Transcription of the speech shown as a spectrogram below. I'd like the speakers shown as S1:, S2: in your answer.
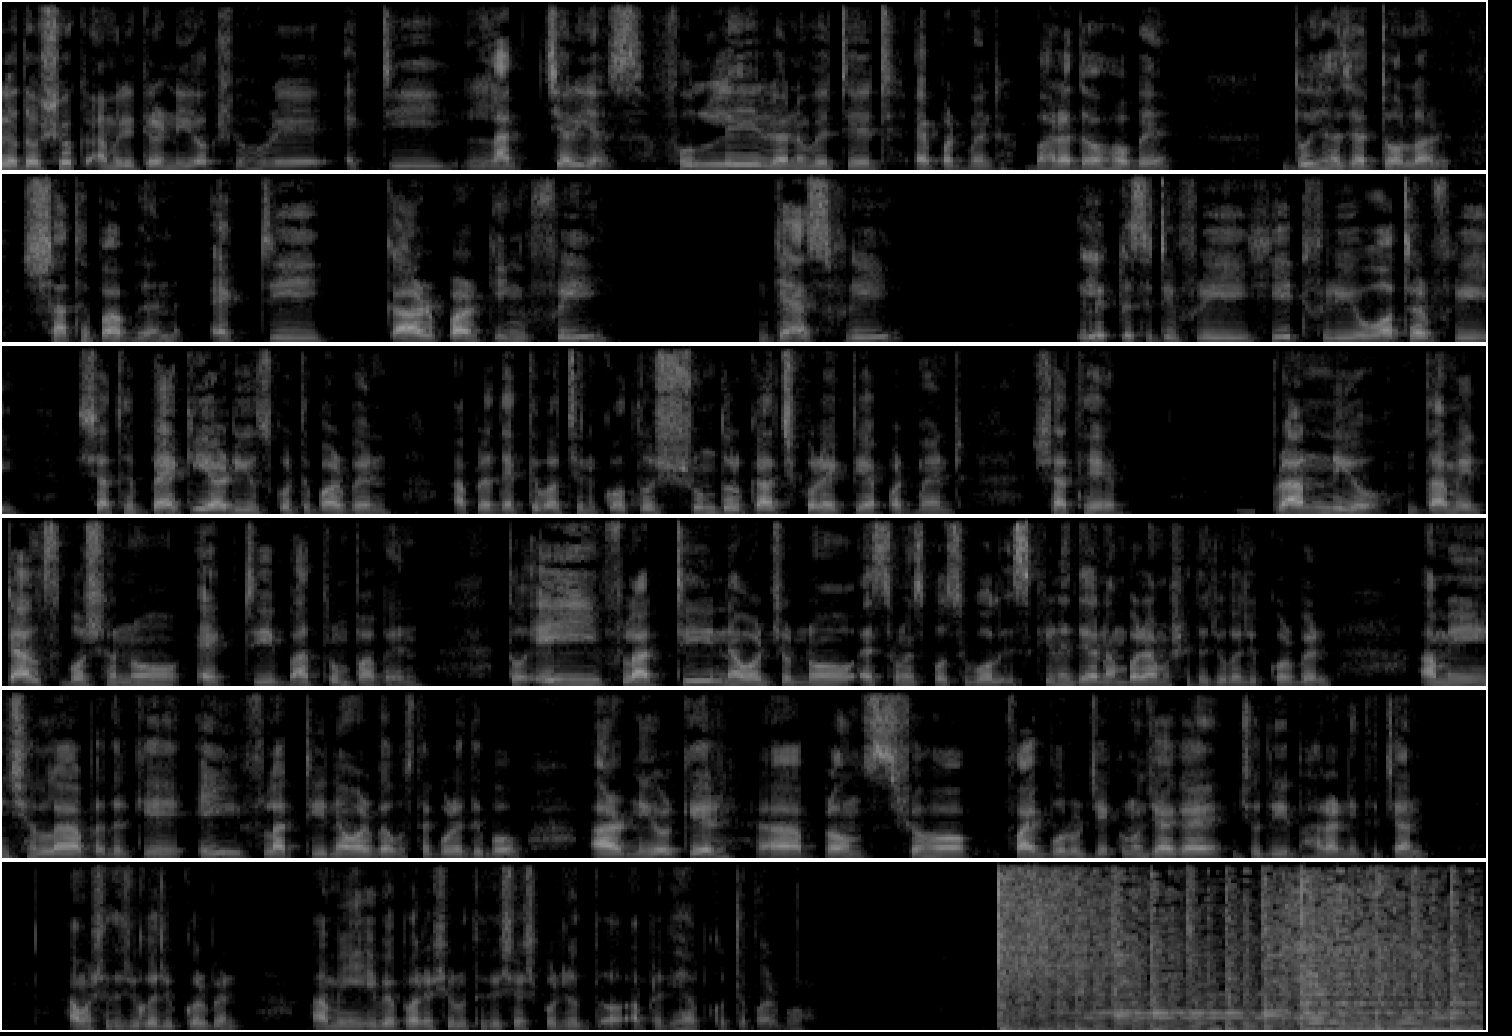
S1: প্রিয় দর্শক, আমেরিকার নিউ ইয়র্ক শহরে একটি লাক্সারিয়াস, ফুললি রেনোভেটেড অ্যাপার্টমেন্ট ভাড়া দেওয়া হবে দুই হাজার ডলার। সাথে পাবেন একটি car parking free, gas free, electricity free, heat free, water free, সাথে ব্যাক ইয়ার্ড ইউজ করতে পারবেন। আপনারা দেখতে পাচ্ছেন কত সুন্দর কাজ করা একটি অ্যাপার্টমেন্ট। সাথে নিউ দামি টাইলস বসানো একটি বাথরুম পাবেন। তো এই ফ্ল্যাটটি নেওয়ার জন্য অ্যাজ সুন অ্যাজ পসিবল স্ক্রিনে দেওয়া নাম্বারে আমার সাথে যোগাযোগ করবেন। আমি ইনশাল্লাহ আপনাদেরকে এই ফ্ল্যাটটি নেওয়ার ব্যবস্থা করে দেব। আর নিউ ইয়র্কের ব্রন্স সহ ফাইভ বড়োর যে কোনো জায়গায় যদি ভাড়া নিতে চান, আমার সাথে যোগাযোগ করবেন। আমি এই ব্যাপারে শুরু থেকে শেষ পর্যন্ত আপনাকে হেল্প করতে পারব।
